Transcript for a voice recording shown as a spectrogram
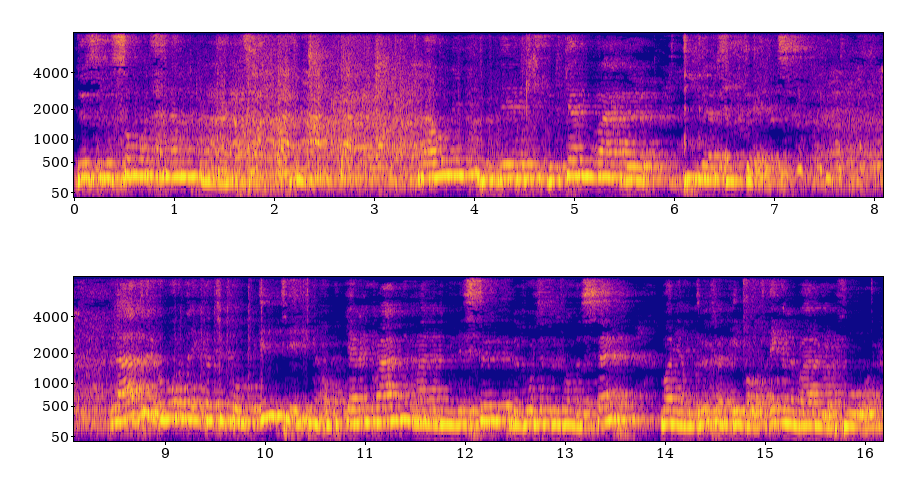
Dus de som was snel gemaakt. Naomi verdedigt de kernwaarde diversiteit. Later hoorde ik dat je kon intekenen op kernwaarden, maar de minister, de voorzitter van de SER, Marian Duff en Ewald Engelen waren ervoor.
